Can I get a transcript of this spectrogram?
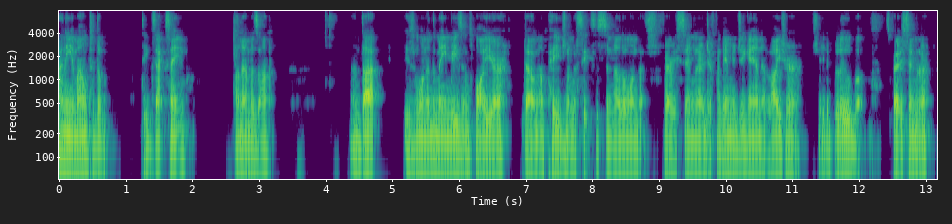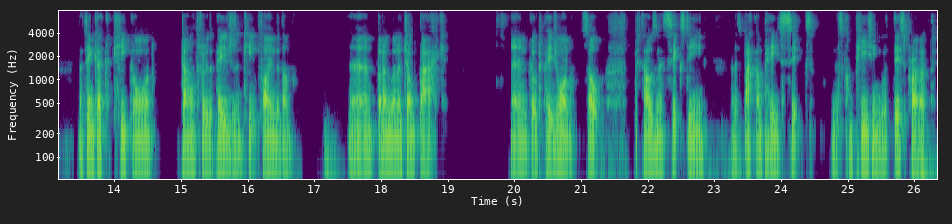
any amount of them the exact same on Amazon. And that is one of the main reasons why you're down on page number six. It's another one that's very similar, different image again, a lighter shade of blue, but it's very similar. I think I could keep going down through the pages and keep finding them. Um, but I'm going to jump back and go to page one. So 2016, and it's back on page six, and it's competing with this product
